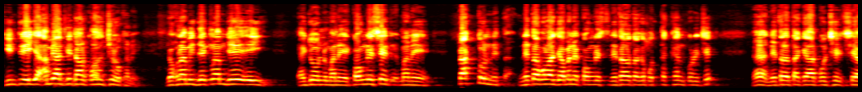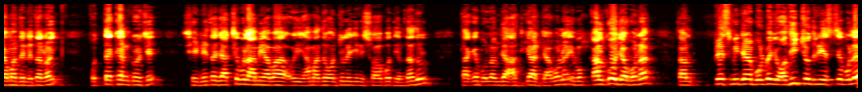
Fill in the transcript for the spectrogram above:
কিন্তু এই যে আমি আজকে যাওয়ার কথা ছিল ওখানে। যখন আমি দেখলাম যে এই একজন মানে কংগ্রেসের মানে প্রাক্তন নেতা নেতা বলা যাবে না, কংগ্রেস নেতারা তাকে প্রত্যাখ্যান করেছে। হ্যাঁ নেতারা তাকে আর বলছে, সে আমাদের নেতা নয়, প্রত্যাখ্যান করেছে। সেই নেতা যাচ্ছে বলে আমি আবার ওই আমাদের অঞ্চলে যিনি সভাপতি এমদাদুল, তাকে বললাম যে আজকে আর যাব না এবং কালকেও যাব না। কারণ প্রেস মিডিয়া বলবে যে অধীর চৌধুরী এসছে বলে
